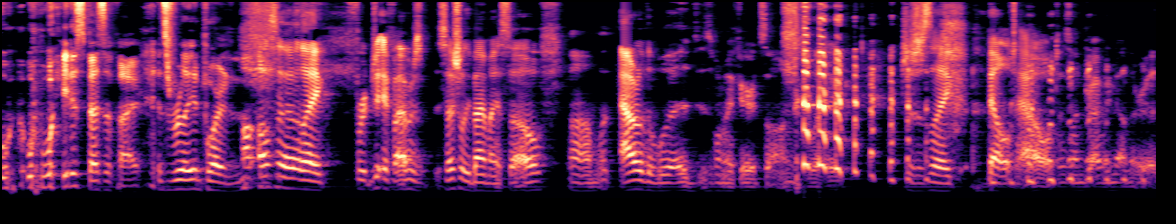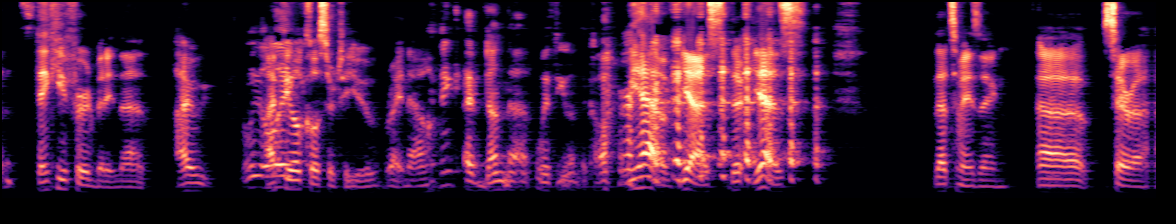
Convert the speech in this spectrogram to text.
Way to specify. It's really important. also like for if I was especially by myself, um, Out of the Woods is one of my favorite songs. Like just like belt out as I'm driving down the road. Thank you for admitting that. I I feel closer to you right now. I think I've done that with you in the car. We have, yes, there, yes. That's amazing, uh, Sarah.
